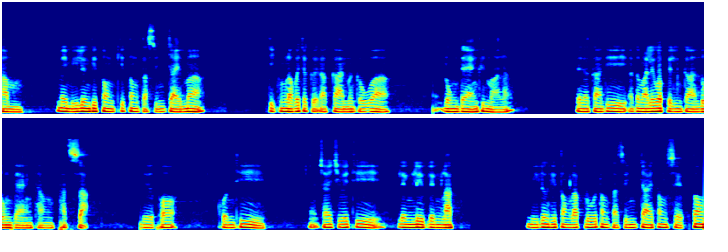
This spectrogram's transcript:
ทำไม่มีเรื่องที่ต้องคิดต้องตัดสินใจมาก จิตของเราก็จะเกิดอาการเหมือนกับว่า ลงแดงขึ้นมาแล้ว เป็นอาการที่อาตมาเรียกว่าเป็นการลงแดงทางผัสสะโดยเพราะคนที่ใช้ชีวิตที่เร่งรีบเร่งรัด มีเรื่องที่ต้องรับรู้ต้องตัดสินใจต้องเสพต้อง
